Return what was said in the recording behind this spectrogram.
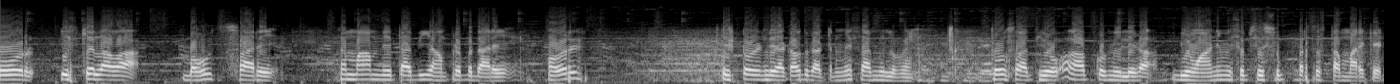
और इसके अलावा बहुत सारे तमाम नेता भी यहाँ पर पधारे और स्टोर इंडिया का उद्घाटन में शामिल हुए। तो साथियों, आपको मिलेगा भिवानी में सबसे सुपर सस्ता market,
